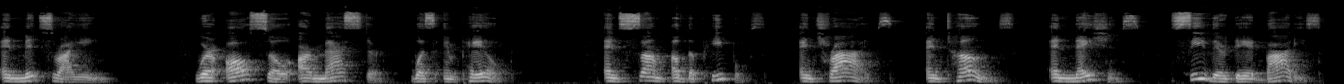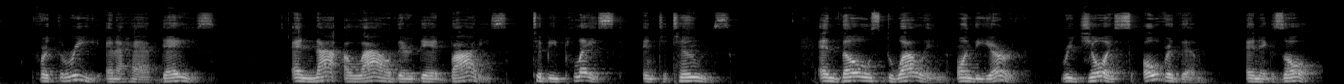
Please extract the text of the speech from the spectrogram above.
and Mitzrayim, where also our master was impaled, and some of the peoples and tribes and tongues and nations see their dead bodies for three and a half days, and not allow their dead bodies to be placed into tombs. And those dwelling on the earth rejoice over them and exult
